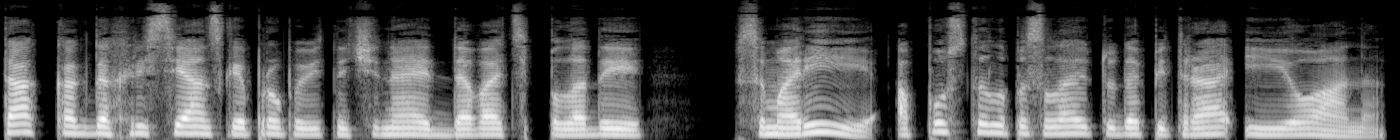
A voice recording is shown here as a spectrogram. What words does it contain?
Так, когда христианская проповедь начинает давать плоды в Самарии, апостолы посылают туда Петра и Иоанна,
